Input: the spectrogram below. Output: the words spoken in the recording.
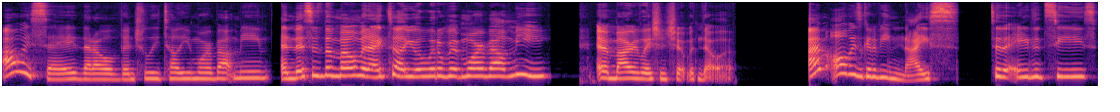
I always say that I will eventually tell you more about me. And this is the moment I tell you a little bit more about me and my relationship with NOAA. I'm always going to be nice to the agencies,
